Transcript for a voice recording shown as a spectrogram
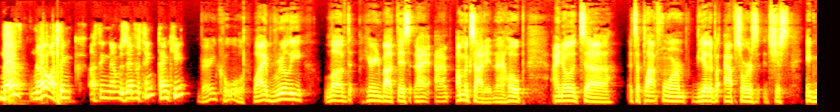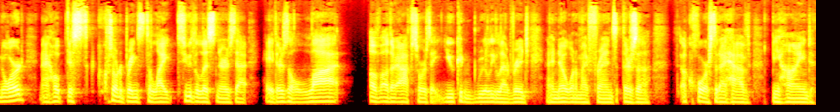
No, no. I think I think that was everything. Thank you. Very cool. Well, I really loved hearing about this, and I, I I'm excited, and I hope I know it's a it's a platform the other app stores it's just ignored, and I hope this sort of brings to light to the listeners that hey, there's a lot of other app stores that you can really leverage. And I know one of my friends, there's a, a course that I have behind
